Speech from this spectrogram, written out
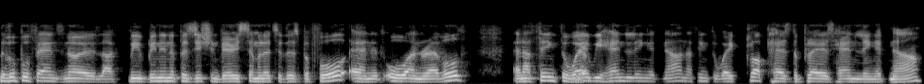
Liverpool fans know like we've been in a position very similar to this before, and it all unraveled. And I think the way yep. we're handling it now, and I think the way Klopp has the players handling it now,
